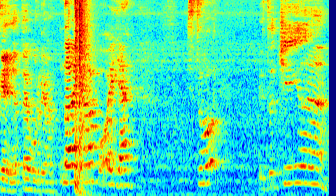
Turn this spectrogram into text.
Que ya te aburrió. No, ya me voy, ya. Estuvo. Está chida.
